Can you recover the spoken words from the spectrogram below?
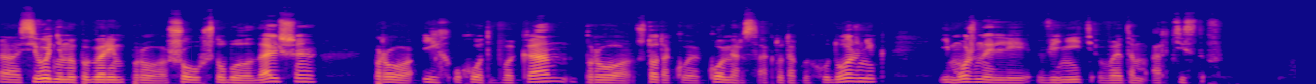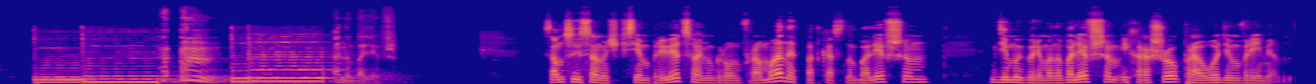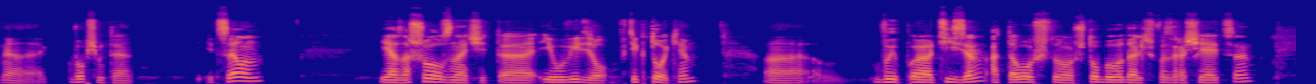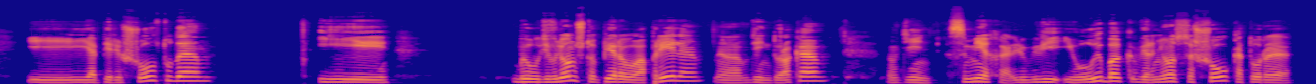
А, Сегодня мы поговорим про шоу «Что было дальше», про их уход в ВК, про что такое коммерс, а кто такой художник, и можно ли винить в этом артистов. О наболевшем. Самцы и самочки, всем привет, с вами Громов Роман, это подкаст «Наболевшем», где мы говорим о наболевшем и хорошо проводим время. А, В общем-то и целом, я зашел, значит, э, и увидел в ТикТоке э, вып- э, тизер от того, что что было дальше возвращается. И я перешел туда и был удивлен, что 1 апреля, э, в день дурака, в день смеха, любви и улыбок, вернется шоу, которое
